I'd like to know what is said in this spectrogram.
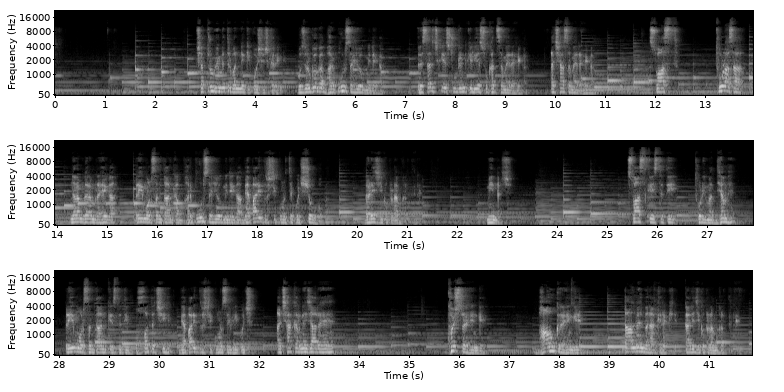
शत्रु भी मित्र बनने की कोशिश करेंगे। बुज़ुर्गों का भरपूर सहयोग मिलेगा। रिसर्च के स्टूडेंट के लिए सुखद समय रहेगा अच्छा समय रहेगा। स्वास्थ्य थोड़ा सा नरम गरम रहेगा, प्रेम और संतान का भरपूर सहयोग मिलेगा, व्यापारिक दृष्टिकोण से कुछ शुभ होगा। गणेश जी को प्रणाम करते रहे। मीन राशि। स्वास्थ्य की स्थिति थोड़ी मध्यम है। प्रेम और संतान की स्थिति बहुत अच्छी है। व्यापारिक दृष्टिकोण से भी कुछ अच्छा करने जा रहे हैं। खुश रहेंगे, भावुक रहेंगे, तालमेल बना के रखिए। काली जी को प्रणाम करते रहे।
